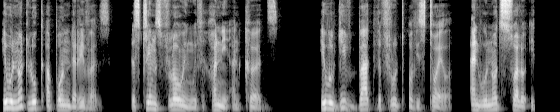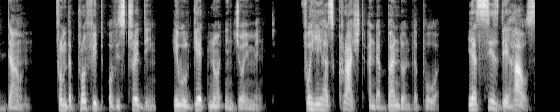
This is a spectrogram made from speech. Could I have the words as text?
He will not look upon the rivers, the streams flowing with honey and curds. He will give back the fruit of his toil and will not swallow it down. From the profit of his trading, he will get no enjoyment. For he has crushed and abandoned the poor. He has seized a house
